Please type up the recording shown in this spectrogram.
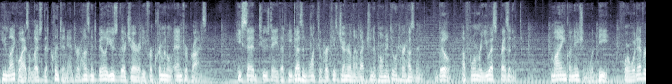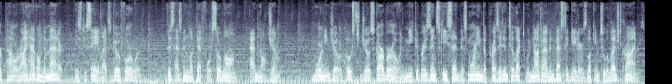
He likewise alleged that Clinton and her husband Bill used their charity for criminal enterprise. He said Tuesday that he doesn't want to hurt his general election opponent or her husband, Bill, a former U.S. president. My inclination would be, for whatever power I have on the matter, is to say let's go forward. This has been looked at for so long, ad nauseum. Morning Joe hosts Joe Scarborough and Mika Brzezinski said this morning the president-elect would not have investigators look into alleged crimes.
